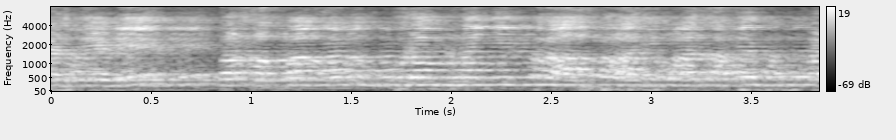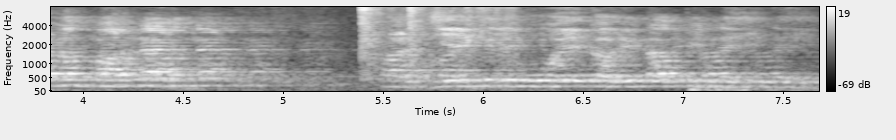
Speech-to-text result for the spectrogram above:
ਲੜਦੇ ਨੇ। ਪਰ ਆਪਾਂ ਕਹਿੰਦੇ, ਪੂਰਾ ਬਣਾਈਏ ਭਰਾ ਭਰਾ ਦੀ ਬਾਤ ਆਪੇ ਬੜਾ ਮੰਨਣਾ ਪਰ ਜੇ ਕਿਤੇ ਉਹ ਇਹ ਕਵੇ ਨਾ ਵੀ ਨਹੀਂ ਨਹੀਂ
